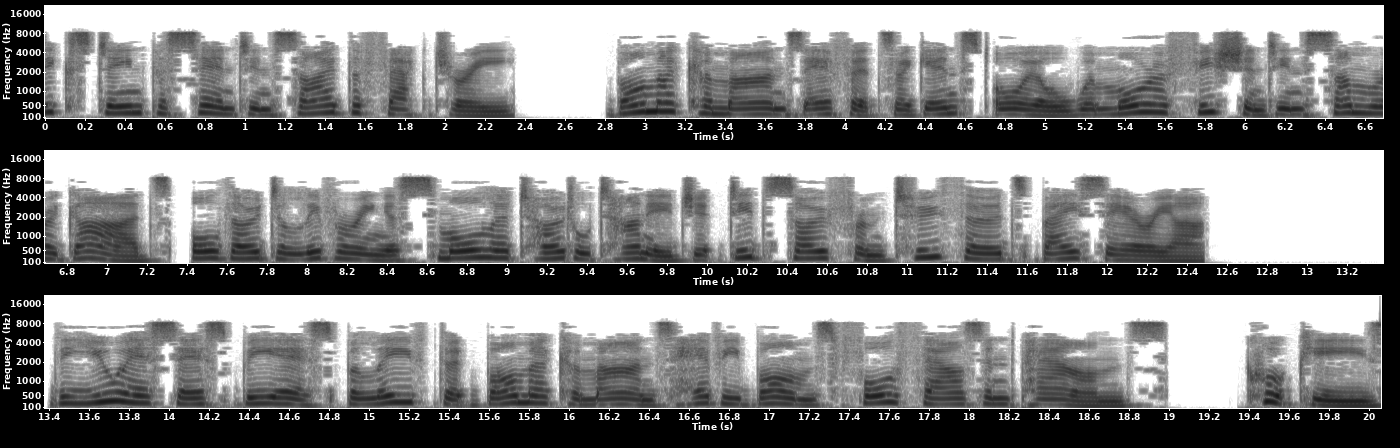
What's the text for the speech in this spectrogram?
16% inside the factory. Bomber Command's efforts against oil were more efficient in some regards, although delivering a smaller total tonnage it did so from two-thirds base area. The USSBS believed that Bomber Command's heavy bombs 4,000 pounds cookies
